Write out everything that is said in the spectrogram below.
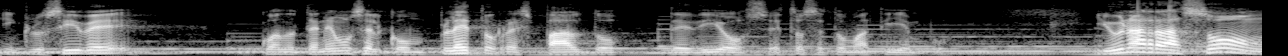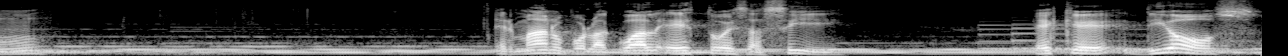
Inclusive cuando tenemos el completo respaldo de Dios, esto se toma tiempo. Y una razón, hermano, por la cual esto es así, es que Dios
